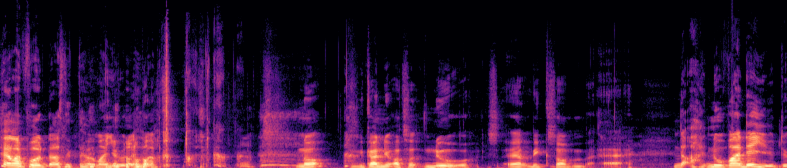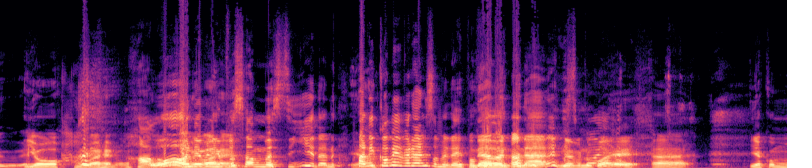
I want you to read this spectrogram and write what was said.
Hela poddavsnittet hör man Julia Nå, vi kan ju alltså nu liksom... Eh, Nå, nu var det ju du. jo, nu var det nog. Hallå, Åh, nu var det- på samma sida! nu. Ja. Har ni kommit överens om det på Nej men, nej, nej, men nu var det... Eh, jag kom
